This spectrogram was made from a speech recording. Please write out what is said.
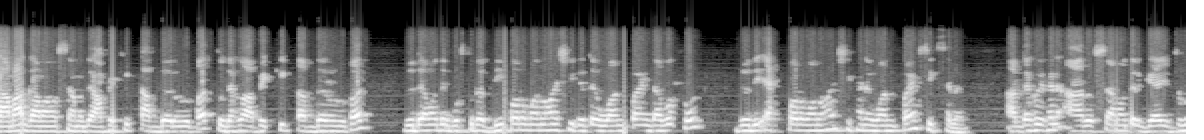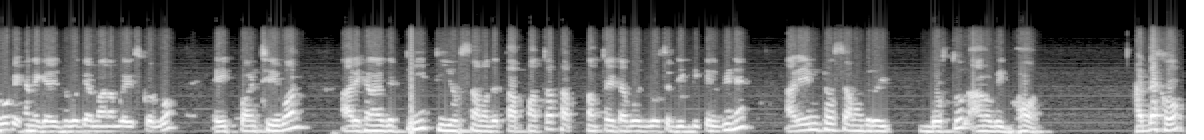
গামা গামা হচ্ছে আমাদের আপেক্ষিক তাপ দেওয়ার অনুপাত। তো দেখো, আপেক্ষিক তাপ দেওয়ার অনুপাত, যদি আমাদের বস্তুটা দ্বি পরমাণু হয়, সেক্ষেত্রে ওয়ান পয়েন্ট ডাবল ফোর যদি এক পরমাণু হয়, সেখানে ওয়ান পয়েন্ট সিক্স সেভেন আর দেখো, এখানে আর হচ্ছে আমাদের গ্যাস ধ্রুবক, এখানে গ্যাস ধ্রুবকের মান আমরা ইউজ করব এইট পয়েন্ট থ্রি ওয়ান আর এখানে যে টি টি হচ্ছে আমাদের তাপমাত্রা তাপমাত্রা এটা বসবে হচ্ছে ডিগ্রি কেলভিনে, আর এমটা হচ্ছে আমাদের ওই বস্তুর আণবিক ভর আর দেখো,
